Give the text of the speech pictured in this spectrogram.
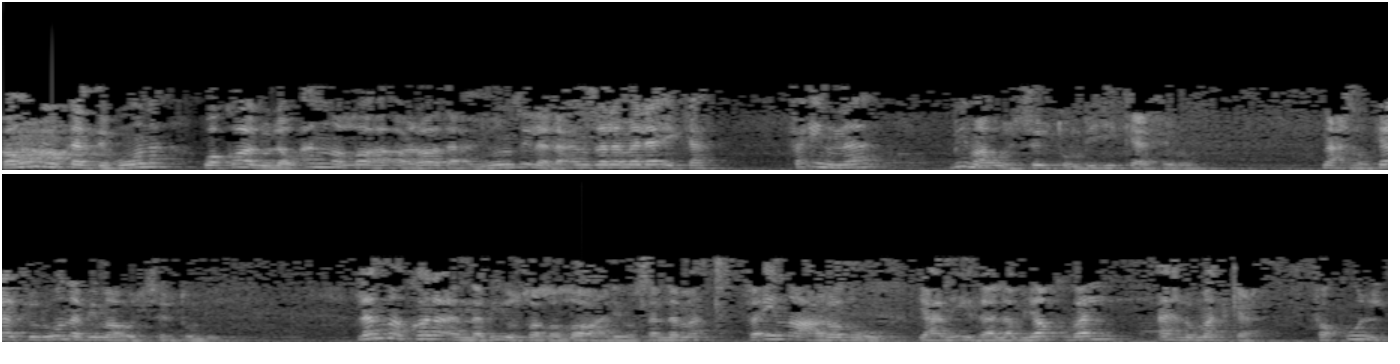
فهم يكذبون وقالوا لو أن الله أراد أن ينزل لأنزل ملائكة فإنا بما أرسلتم به كافرون. نحن كافرون بما أرسلتم به. لما قرأ النبي صلى الله عليه وسلم فإن أعرضوا يعني إذا لم يقبل أهل مكة فقل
